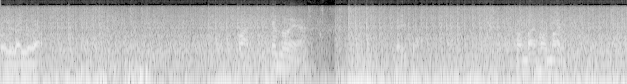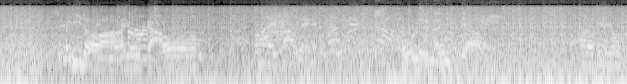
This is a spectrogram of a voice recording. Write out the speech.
喂，你嚟你啦！喂，跟唔到嚟啊！你咋？開咪開咪，呢度啊，要搞，我喺隔離，好亂啊呢啲啊！我有啲人要搞，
